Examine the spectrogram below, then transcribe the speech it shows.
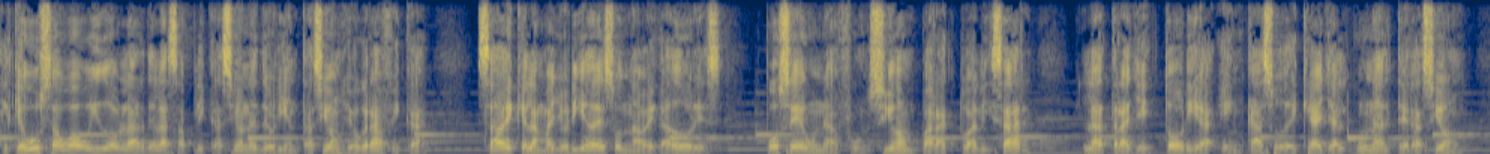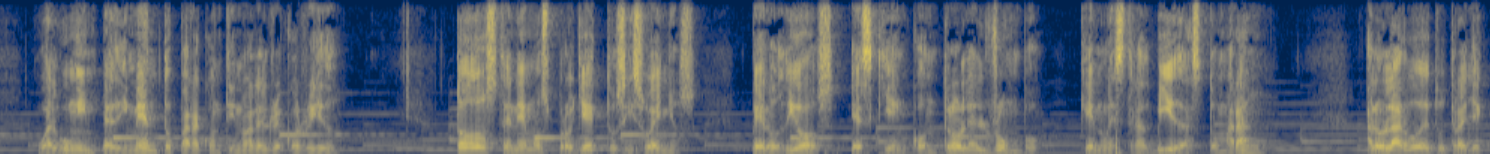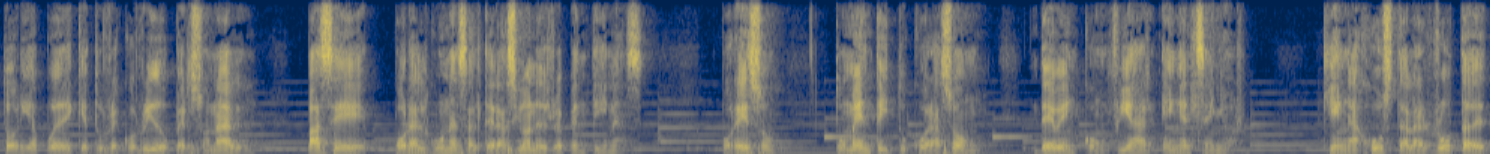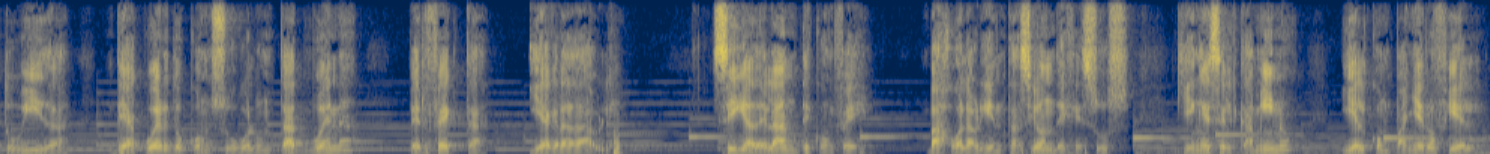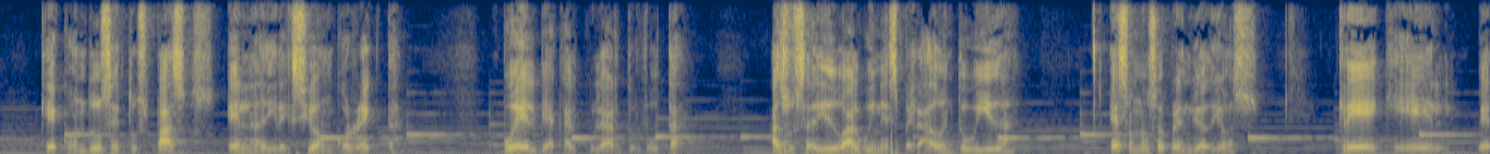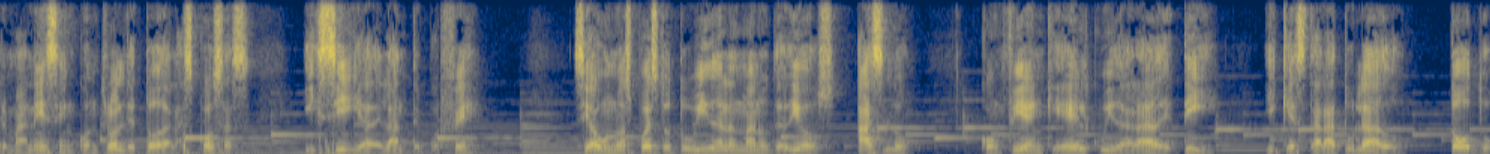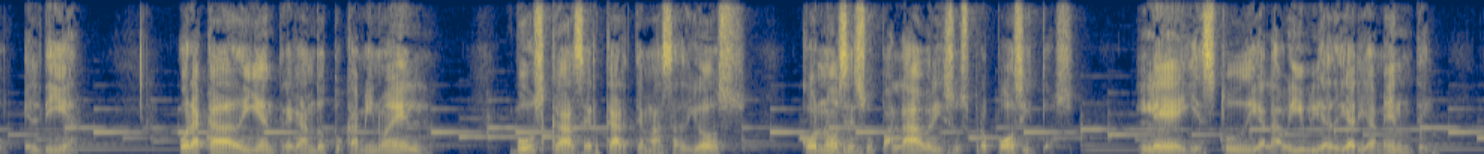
El que usa o ha oído hablar de las aplicaciones de orientación geográfica sabe que la mayoría de esos navegadores posee una función para actualizar la trayectoria en caso de que haya alguna alteración o algún impedimento para continuar el recorrido. Todos tenemos proyectos y sueños, pero Dios es quien controla el rumbo que nuestras vidas tomarán. A lo largo de tu trayectoria puede que tu recorrido personal pase por algunas alteraciones repentinas. Por eso, tu mente y tu corazón deben confiar en el Señor, quien ajusta la ruta de tu vida de acuerdo con su voluntad buena, perfecta y agradable. Sigue adelante con fe, bajo la orientación de Jesús, quien es el camino y el compañero fiel que conduce tus pasos en la dirección correcta. Vuelve a calcular tu ruta ¿Ha sucedido algo inesperado en tu vida? Eso no sorprendió a Dios. Cree que Él permanece en control de todas las cosas y sigue adelante por fe. Si aún no has puesto tu vida en las manos de Dios, hazlo. Confía en que Él cuidará de ti y que estará a tu lado todo el día. Ora cada día entregando tu camino a Él. Busca acercarte más a Dios. Conoce su palabra y sus propósitos. Lee y estudia la Biblia diariamente,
